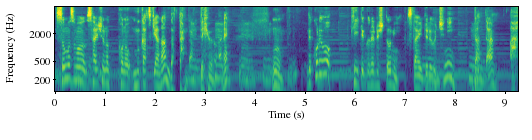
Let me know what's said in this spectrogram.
そもそも最初のこのムカつきは何だったんだっていうのがね。うん。で、これを聞いてくれる人に伝えてるうちに、だんだんあ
